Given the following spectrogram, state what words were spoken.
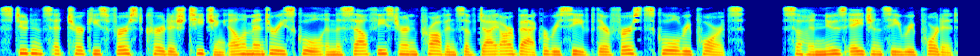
students at Turkey's first Kurdish teaching elementary school in the southeastern province of Diyarbakir received their first school reports, Cihan news agency reported.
